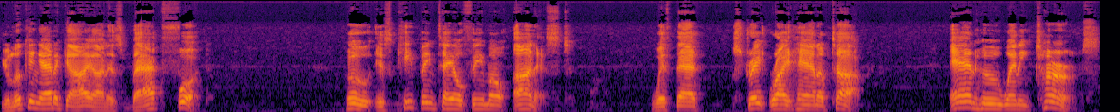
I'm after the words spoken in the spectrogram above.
you're looking at a guy on his back foot who is keeping Teofimo honest with that straight right hand up top, and who, when he turns,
